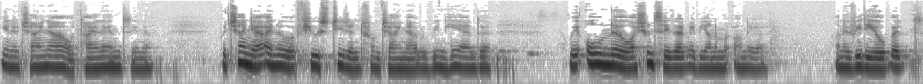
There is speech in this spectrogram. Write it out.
you know, China or Thailand, you know. But China, I know a few students from China who've been here, and uh, we all know. I shouldn't say that maybe on a, on a on a video, but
